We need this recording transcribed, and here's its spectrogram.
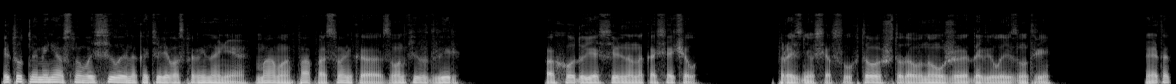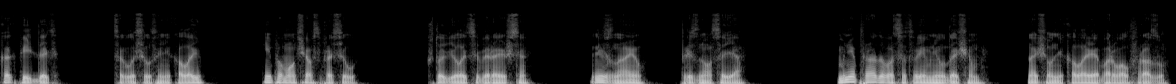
И тут на меня с новой силой накатили воспоминания. Мама, папа, Сонька, звонки в дверь. Походу, я сильно накосячил. Произнес я вслух то, что давно уже давило изнутри. «Это как пить дать», — согласился Николай и, помолчав, спросил. «Что делать собираешься?» «Не знаю», — признался я. «Мне прадоваться твоим неудачам», — начал Николай и оборвал фразу.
